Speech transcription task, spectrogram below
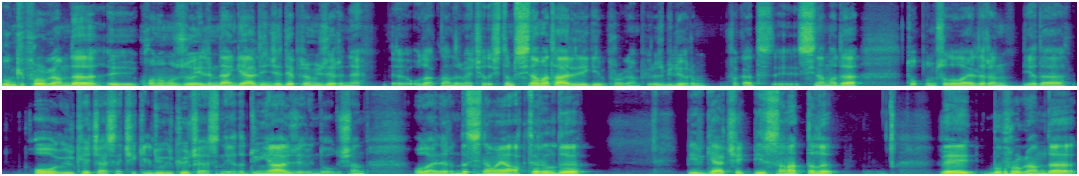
Bugünkü programda e, konumuzu elimden geldiğince deprem üzerine e, odaklandırmaya çalıştım. Sinema tarihiyle ilgili bir program yapıyoruz biliyorum. Fakat e, sinemada toplumsal olayların ya da o ülke içerisinde çekildiği ülke içerisinde ya da dünya üzerinde oluşan olayların da sinemaya aktarıldığı bir gerçek, bir sanat dalı. Ve bu programda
